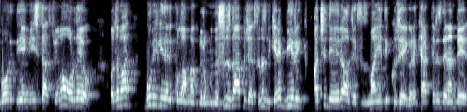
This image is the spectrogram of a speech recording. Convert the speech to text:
VOR DMI istasyonu orada yok. O zaman bu bilgileri kullanmak durumundasınız. Ne yapacaksınız? Bir kere bir açı değeri alacaksınız manyetik kuzeye göre. Kerteriz denen de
